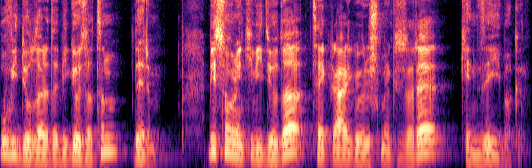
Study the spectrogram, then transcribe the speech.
bu videolara da bir göz atın derim. Bir sonraki videoda tekrar görüşmek üzere. Kendinize iyi bakın.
